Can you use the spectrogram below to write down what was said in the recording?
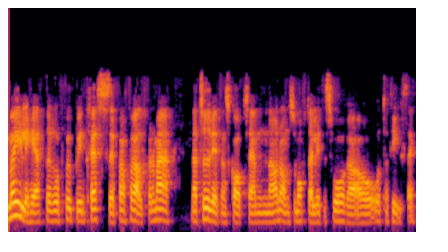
möjligheter att få upp intresse, framförallt för de här naturvetenskapsämnena och de som ofta är lite svåra att, att ta till sig.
